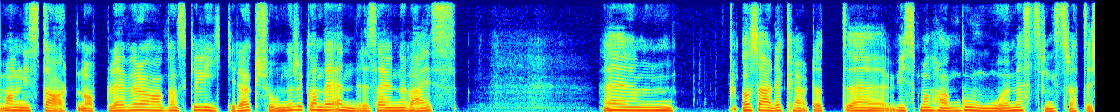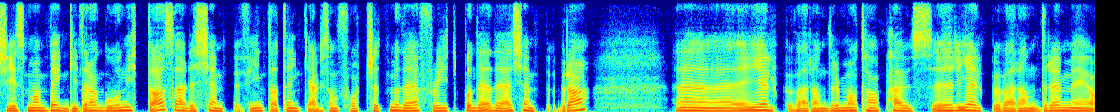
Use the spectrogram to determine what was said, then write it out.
man i starten opplever å ha ganske like reaksjoner, så kan det endre seg underveis. Um, og så er det klart at eh, hvis man har gode mestringsstrategier som man begge drar god nytte av, så er det kjempefint. Da tenker jeg liksom fortsett med det, flyt på det, det er kjempebra. Eh, hjelpe hverandre med å ta pauser, hjelpe hverandre med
